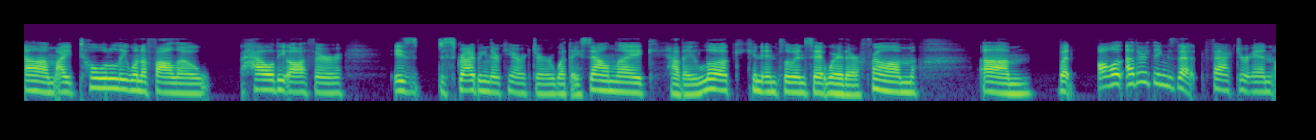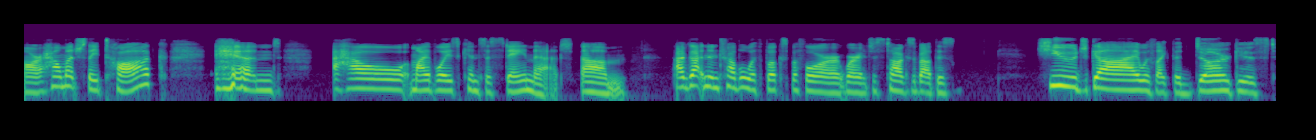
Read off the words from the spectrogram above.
Um, I totally want to follow how the author is describing their character, what they sound like, how they look can influence it, where they're from. Um, all other things that factor in are how much they talk and how my voice can sustain that. Um, I've gotten in trouble with books before where it just talks about this huge guy with like the darkest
